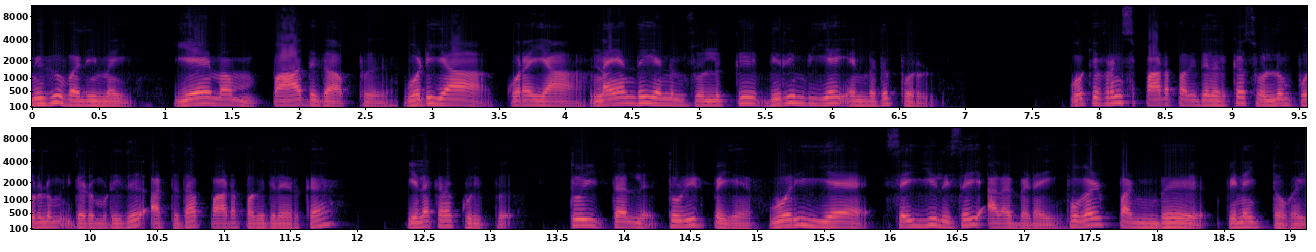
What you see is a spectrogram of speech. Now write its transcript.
மிகு வலிமை ஏமம் பாதுகாப்பு ஒடியா குறையா நயந்து என்னும் சொல்லுக்கு விரும்பிய என்பது பொருள். ஓகே ஃப்ரெண்ட்ஸ் பாடப்பகுதியில் இருக்க சொல்லும் பொருளும் இதோட முடியுது. அடுத்ததா பாடப்பகுதியில் இருக்க இலக்கண குறிப்பு. துய்த்தல் தொழிற்பெயர் ஒரிய செய்யுளிசை அளபெடை புகழ் பண்பு வினைத்தொகை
